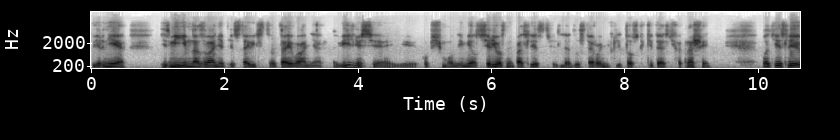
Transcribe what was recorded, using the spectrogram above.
вернее, изменением названия представительства Тайваня в Вильнюсе. И, в общем, он имел серьезные последствия для двусторонних литовско-китайских отношений. Вот если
